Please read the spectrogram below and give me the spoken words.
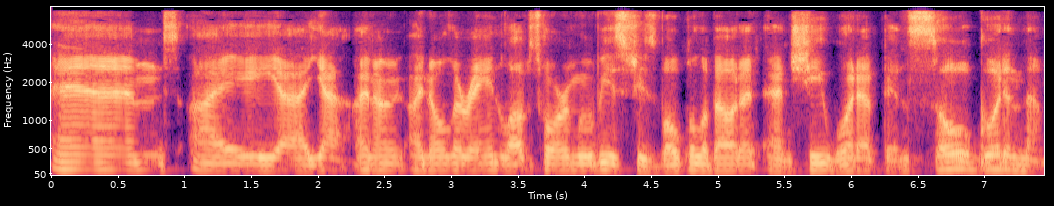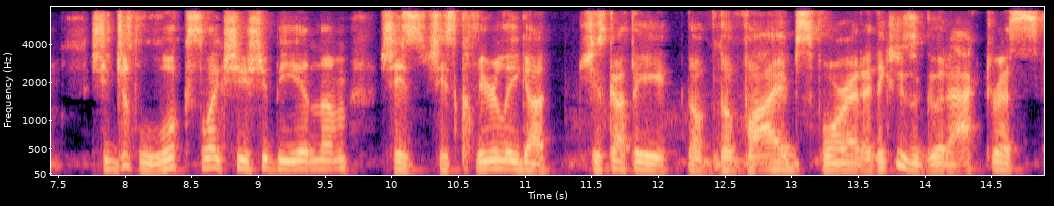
and I uh, yeah. I know. I know Laraine loves horror movies. She's vocal about it, and she would have been so good in them. She just looks like she should be in them. She's she's clearly got she's got the the, the vibes for it. I think she's a good actress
